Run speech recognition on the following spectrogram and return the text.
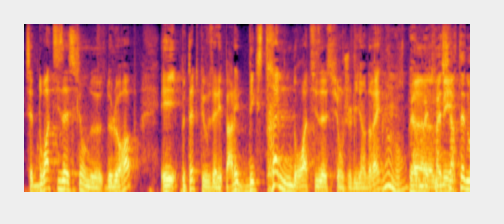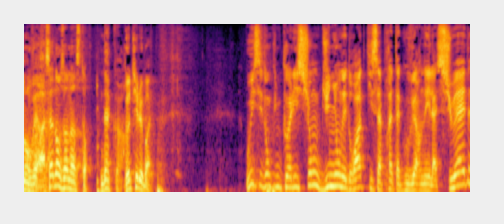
cette droitisation de l'Europe. Et peut-être que vous allez parler d'extrême droitisation, Julien Drey. Je permettrai mais certainement on verra ça dans un instant. D'accord. Gauthier Lebret. Oui, c'est donc une coalition d'union des droites qui s'apprête à gouverner la Suède.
